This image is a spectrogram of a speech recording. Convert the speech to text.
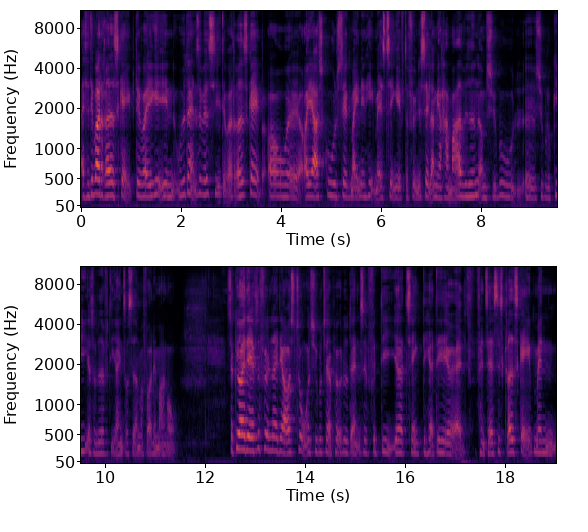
altså, det var et redskab. Det var ikke en uddannelse, vil jeg sige. Det var et redskab, og, øh, og jeg skulle sætte mig ind i en hel masse ting efterfølgende, selvom jeg har meget viden om psyko, øh, psykologi og så videre, fordi jeg har interesseret mig for det i mange år så gjorde jeg det efterfølgende, at jeg også tog en psykoterapeutuddannelse, fordi jeg tænkte, det her det er et fantastisk redskab, men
